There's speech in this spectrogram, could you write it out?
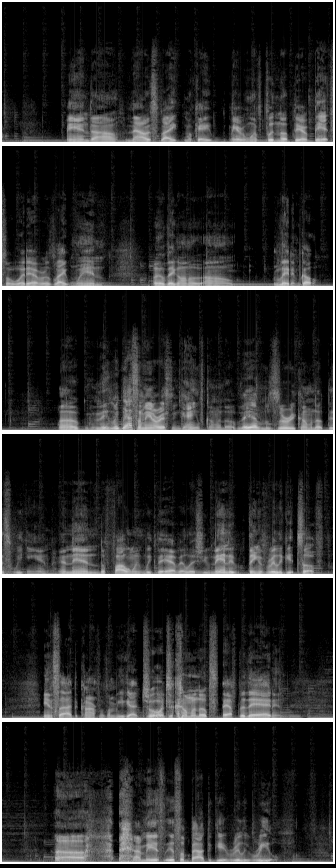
And uh, now it's like, okay, everyone's putting up their bets or whatever. It's like when are they gonna um, let him go? Uh, we got some interesting games coming up. They have Missouri coming up this weekend, and then the following week they have LSU. And then the things really get tough inside the conference. I mean, you got Georgia coming up after that, and uh, I mean, it's it's about to get really real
